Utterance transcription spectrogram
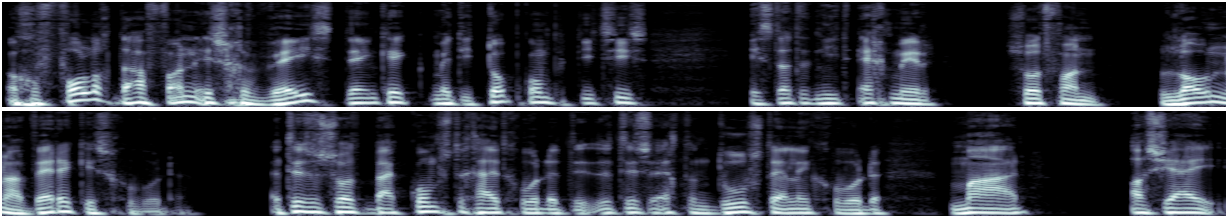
een gevolg daarvan is geweest, denk ik, met die topcompetities, is dat het niet echt meer soort van loon naar werk is geworden. Het is een soort bijkomstigheid geworden. Het- Het is echt een doelstelling geworden. Maar als jij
